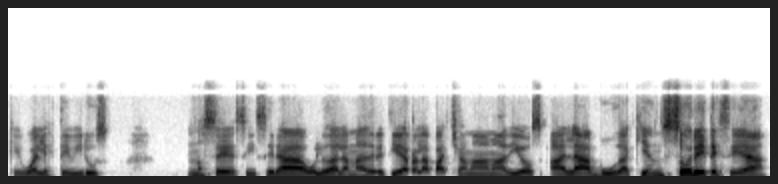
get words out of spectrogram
que igual este virus, no sé si será boluda la madre tierra, la Pachamama, Dios, Alá, Buda, quien sorete sea,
